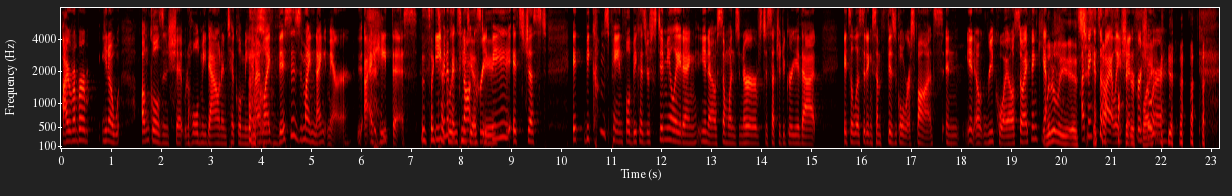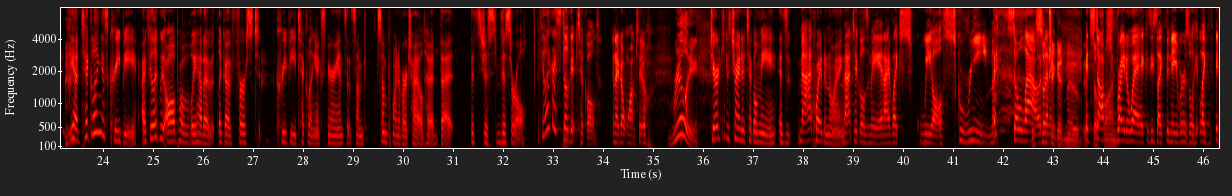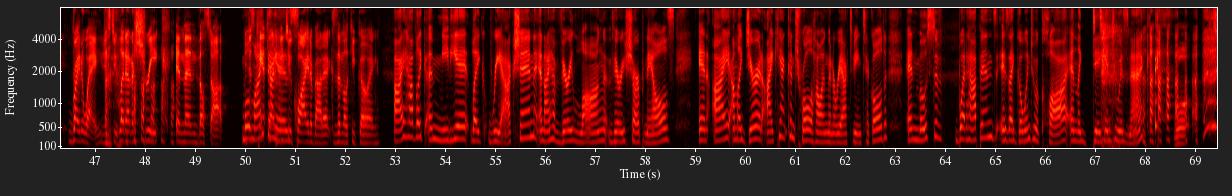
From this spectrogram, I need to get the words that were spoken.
I remember, you know, uncles and shit would hold me down and tickle me, and I'm like, this is my nightmare. I hate this. It's like even if tickling it's not creepy, it's just. It becomes painful because you're stimulating, you know, someone's nerves to such a degree that it's eliciting some physical response and you know recoil. So I think yeah, Literally, it's. I think it's a violation for flight. sure. Yeah. Yeah, tickling is creepy. I feel like we all probably had a like a first creepy tickling experience at some some point of our childhood that it's just visceral. I feel like I still get tickled and I don't want to. Really? Jared keeps trying to tickle me. It's Matt quite annoying. Matt tickles me, and I like squeal, scream so loud. It's such that a it- good move. It so stops fun. right away because he's like the neighbors will like it right away. You just do let out a shriek, and then they'll stop. You Well, just my can't try to thing be too quiet about it because then they'll keep going. I have like immediate like reaction and I have very long, very sharp nails. And I, I'm like, Jared, I can't control how I'm going to react to being tickled. And most of what happens is I go into a claw and like dig into his neck. Well,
